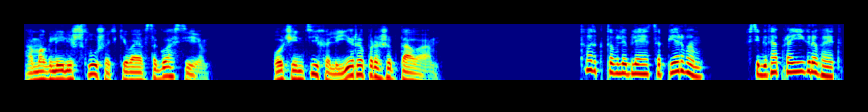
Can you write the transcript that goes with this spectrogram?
а могли лишь слушать, кивая в согласии. Очень тихо Лиера прошептала. Тот, кто влюбляется первым, всегда проигрывает.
